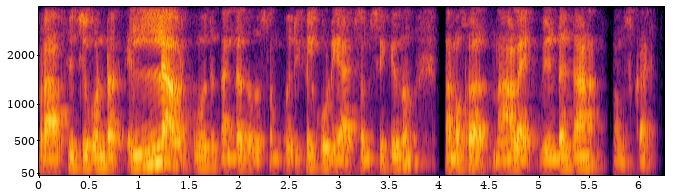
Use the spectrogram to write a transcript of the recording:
പ്രാർത്ഥിച്ചുകൊണ്ട് എല്ലാവർക്കും ഒരു നല്ല ദിവസം ഒരിക്കൽ കൂടി ആശംസിക്കുന്നു. നമുക്ക് നാളെ വീണ്ടും കാണാം. നമസ്കാരം.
